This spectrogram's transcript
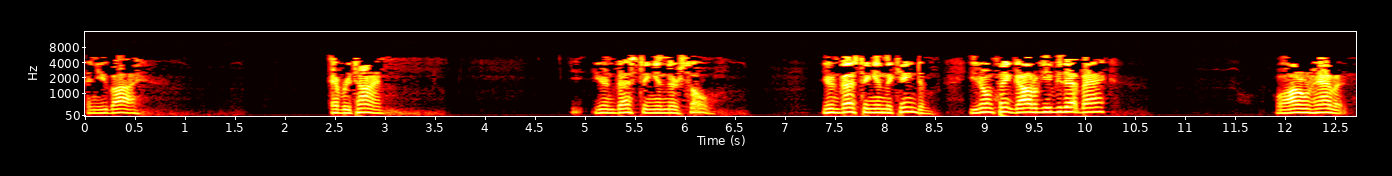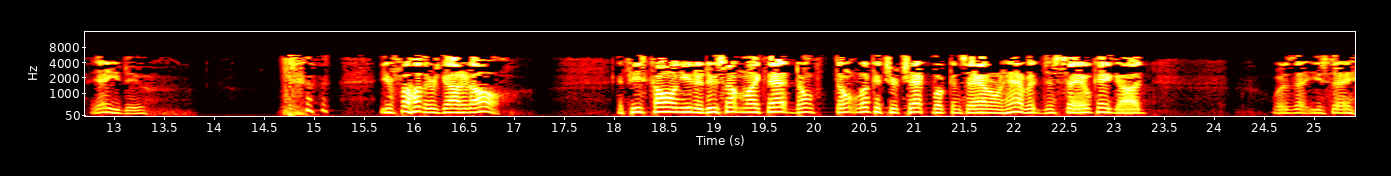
And you buy every time. You're investing in their soul. You're investing in the kingdom. You don't think God will give you that back? Well, I don't have it. Yeah, you do. Your father's got it all. If he's calling you to do something like that, don't don't look at your checkbook and say I don't have it. Just say, "Okay, God." What is that you say?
